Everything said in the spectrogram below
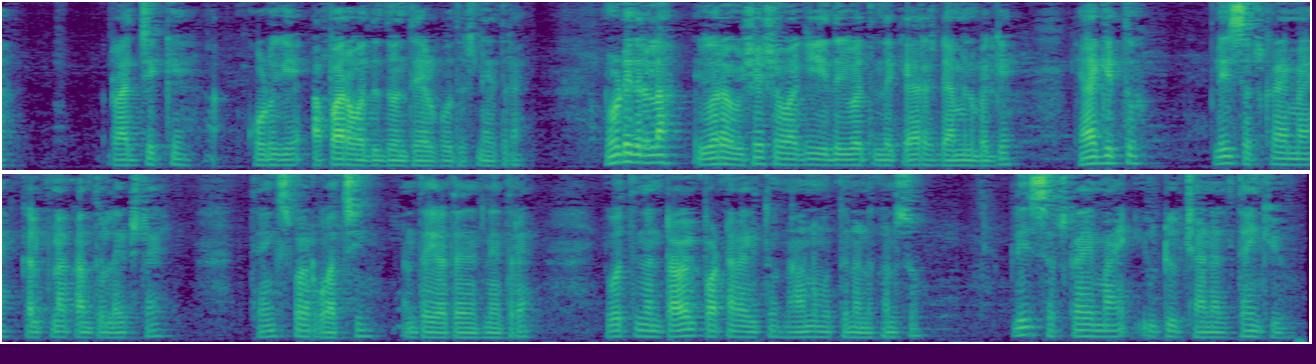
ರಾಜ್ಯಕ್ಕೆ ಕೊಡುಗೆ ಅಪಾರವಾದದ್ದು ಅಂತ ಹೇಳ್ಬೋದು ಸ್ನೇಹಿತರೆ. ನೋಡಿದ್ರಲ್ಲ, ಇವರ ವಿಶೇಷವಾಗಿ ಇದು ಇವತ್ತಿನ ಕೆ ಆರ್ ಎಸ್ ಡ್ಯಾಮಿನ ಬಗ್ಗೆ. ಹೇಗಿತ್ತು? Please subscribe my Kalpana Kantu lifestyle. Thanks for watching ಅಂತ ಹೇಳ್ತಾ ಇದ್ದೀನಿ ಸ್ನೇಹಿತರೆ. ಇವತ್ತು ನನ್ನ ಟ್ರಾವೆಲ್ ಪಾರ್ಟ್ನರ್ ಆಗಿತ್ತು ನಾನು ಮತ್ತು ನನ್ನ ಕನಸು. Please subscribe my YouTube channel. Thank you.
